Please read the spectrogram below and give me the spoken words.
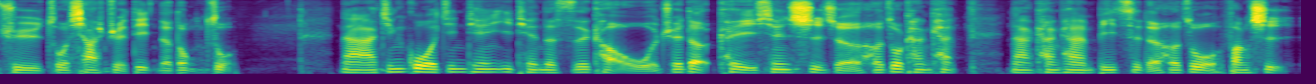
去做下决定的动作。那经过今天一天的思考，我觉得可以先试着合作看看，那看看彼此的合作方式。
